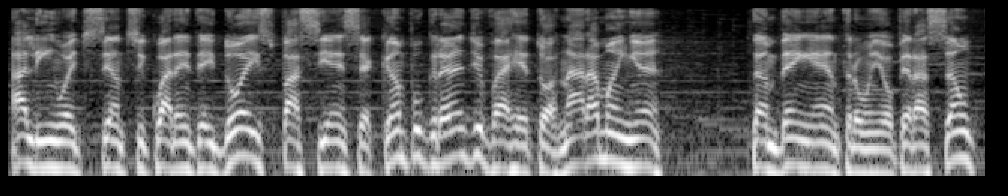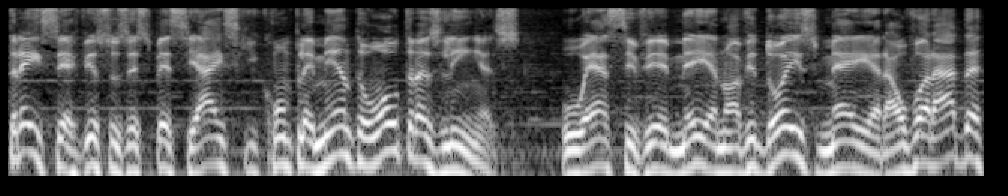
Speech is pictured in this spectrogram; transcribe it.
A linha 842 Paciência Campo Grande vai retornar amanhã. Também entram em operação três serviços especiais que complementam outras linhas: o SV 692 Meyer Alvorada,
